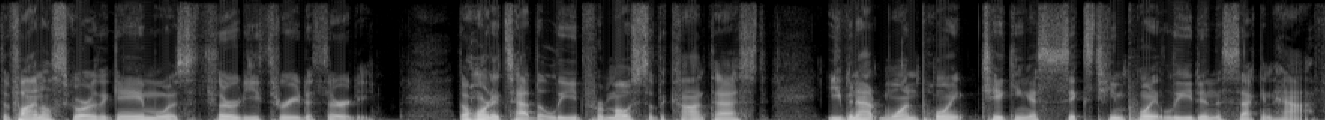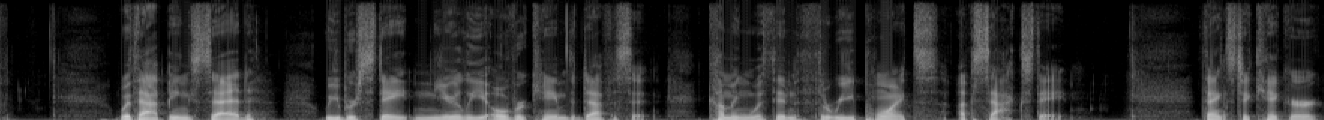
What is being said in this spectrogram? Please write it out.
The final score of the game was 33 to 30. The Hornets had the lead for most of the contest, even at one point taking a 16 point lead in the second half. With that being said, Weber State nearly overcame the deficit, coming within three points of Sac State. Thanks to kicker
